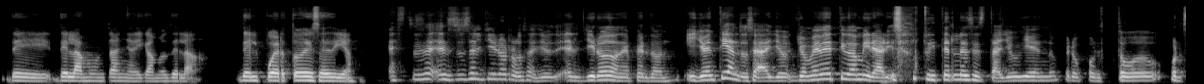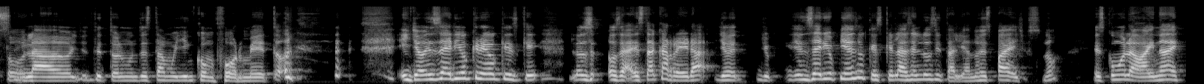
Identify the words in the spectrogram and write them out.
de, de la montaña, digamos, de la, del puerto de ese día. Este es, es, el Giro Rosa, el Giro Done, perdón. Y yo entiendo, o sea, yo, yo me he metido a mirar y su Twitter les está lloviendo, pero por todo, por todo lado, de todo el mundo está muy inconforme. Todo. y yo en serio creo que es que, los, o sea, esta carrera, yo, yo, yo en serio pienso que es que la hacen los italianos es para ellos, ¿no? Es como la vaina de,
